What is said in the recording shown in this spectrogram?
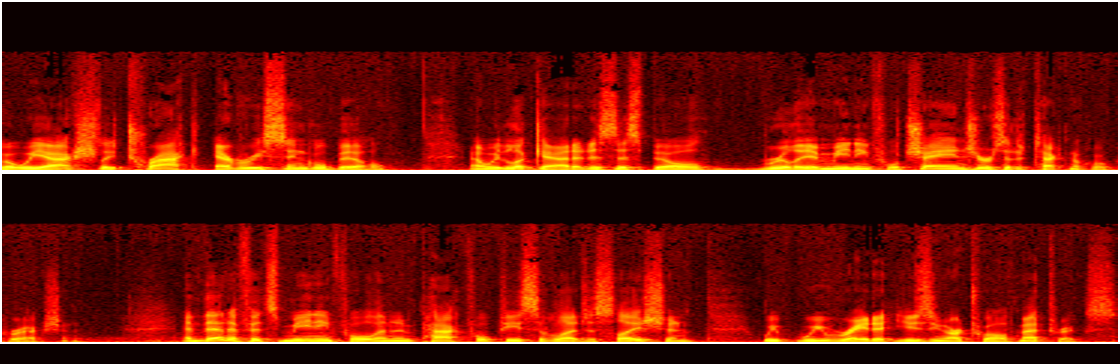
but we actually track every single bill and we look at it is this bill really a meaningful change or is it a technical correction? And then if it's meaningful and impactful piece of legislation, we, we rate it using our 12 metrics.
